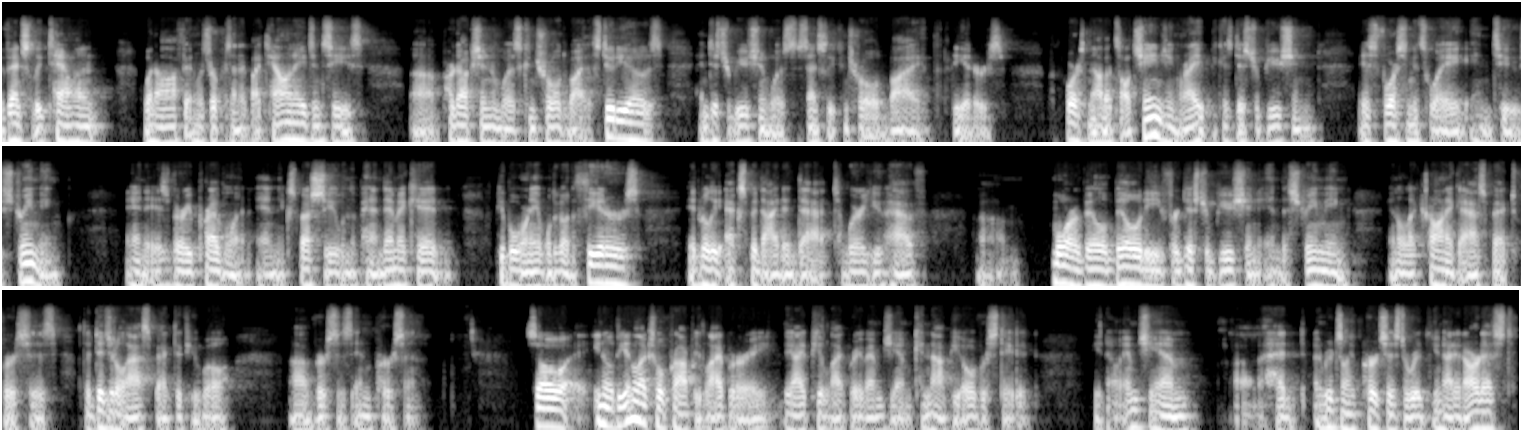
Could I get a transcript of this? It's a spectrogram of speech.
eventually talent went off and was represented by talent agencies. Uh, production was controlled by the studios and distribution was essentially controlled by the theaters. Of course, now that's all changing, right? Because distribution is forcing its way into streaming and is very prevalent. And especially when the pandemic hit, people weren't able to go to theaters. It really expedited that to where you have um, more availability for distribution in the streaming and electronic aspect versus the digital aspect, if you will, uh, versus in person. So, you know, the intellectual property library, the IP library of MGM cannot be overstated. You know, MGM uh, had originally purchased United Artist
